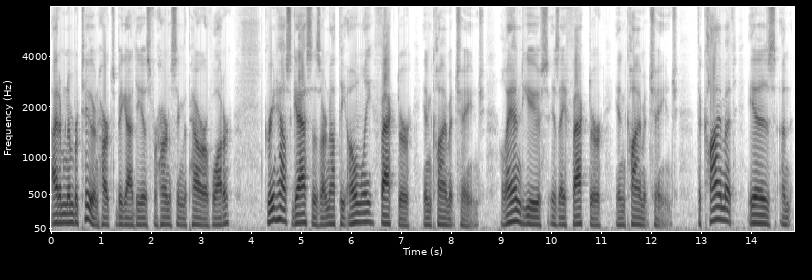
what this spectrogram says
Item number two in Hart's Big Ideas for Harnessing the Power of Water greenhouse gases are not the only factor in climate change. Land use is a factor in climate change. The climate is an,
